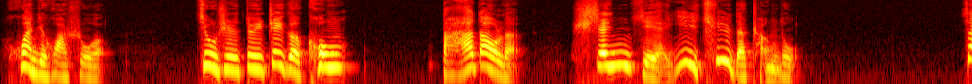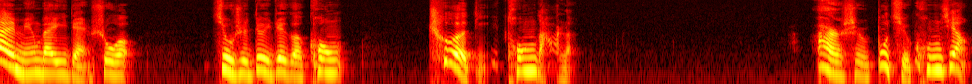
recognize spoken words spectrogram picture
换句话说，就是对这个空达到了深解意趣的程度。再明白一点说，就是对这个空彻底通达了。二是不取空相。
